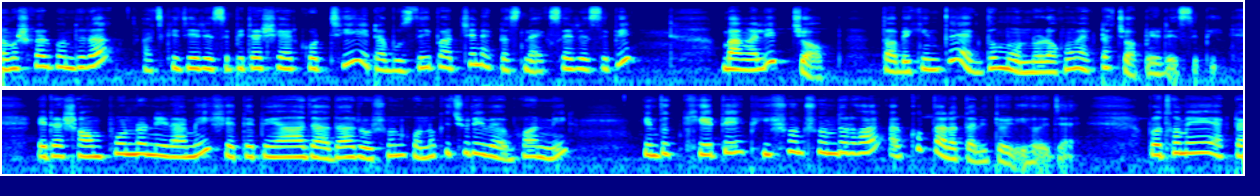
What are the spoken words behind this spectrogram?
নমস্কার বন্ধুরা, আজকে যে রেসিপিটা শেয়ার করছি, এটা বুঝতেই পারছেন একটা স্ন্যাক্সের রেসিপি বাঙালির চপ। তবে কিন্তু একদম অন্যরকম একটা চপের রেসিপি এটা সম্পূর্ণ নিরামিষ, এতে পেঁয়াজ, আদা, রসুন কোনো কিছুরই ব্যবহার নেই, কিন্তু খেতে ভীষণ সুন্দর হয় আর খুব তাড়াতাড়ি তৈরি হয়ে যায়। প্রথমে একটা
